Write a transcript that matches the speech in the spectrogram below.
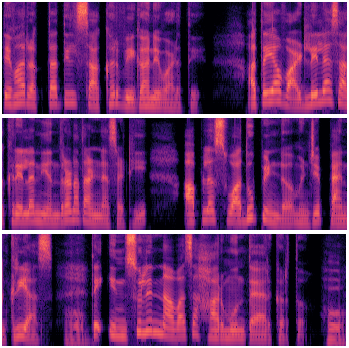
तेव्हा रक्तातील साखर वेगाने वाढते. आता या वाढलेल्या साखरेला नियंत्रणात आणण्यासाठी आपलं स्वादुपिंड म्हणजे पॅनक्रियास हो. ते इन्सुलिन नावाचं हार्मोन तयार करतं. हो.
